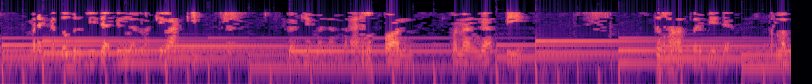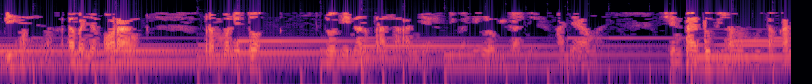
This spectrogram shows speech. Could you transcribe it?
Mereka tuh berbeda dengan laki-laki. Bagaimana merespon, menanggapi, itu sangat berbeda. Terlebih, kata banyak orang, perempuan itu dominan perasaannya dibanding logikanya. Ada yang cinta itu bisa membutakan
